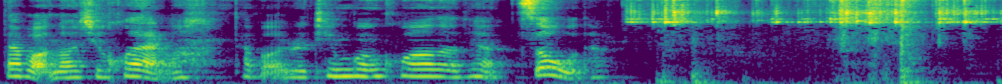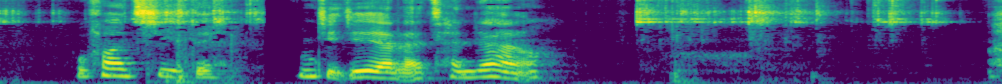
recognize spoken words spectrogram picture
大宝闹气坏了。大宝这听哐哐的，他想揍他，不放弃。对你姐姐也来参战了，哎，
